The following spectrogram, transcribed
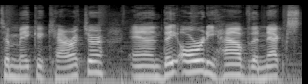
to make a character, and they already have the next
